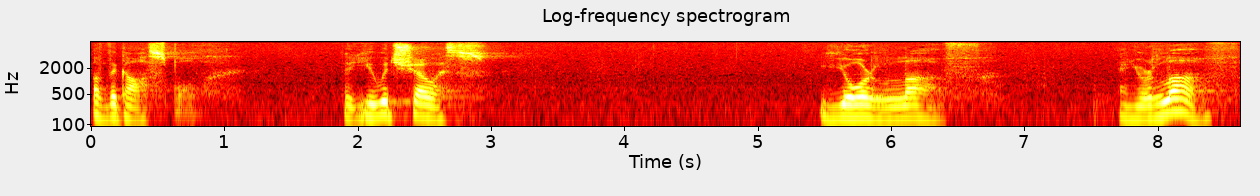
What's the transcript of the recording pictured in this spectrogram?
of the gospel, that you would show us your love. And your love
